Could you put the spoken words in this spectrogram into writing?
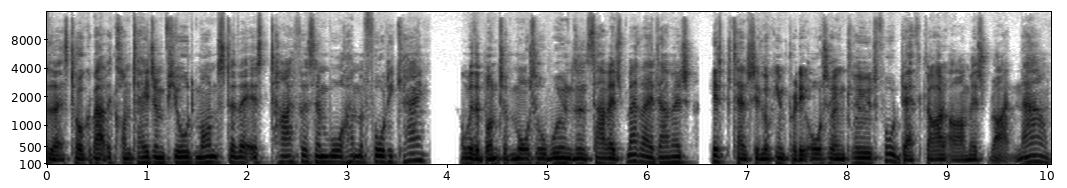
So let's talk about the contagion fueled monster that is Typhus in Warhammer 40k. And with a bunch of mortal wounds and savage melee damage, he's potentially looking pretty auto include for Death Guard armies right now.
